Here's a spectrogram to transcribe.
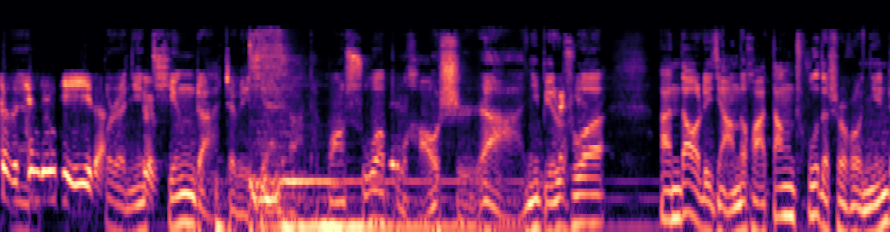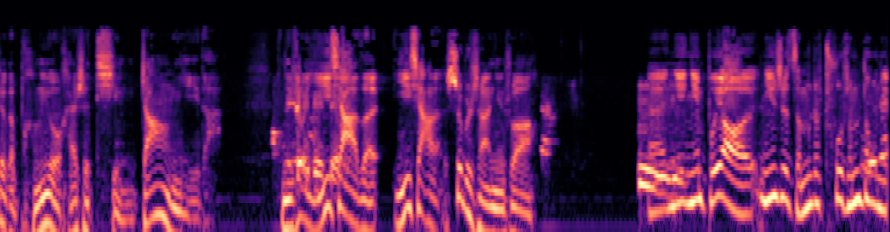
这是天经地义的。不是您听着，这位先生，他光说不好使啊！你比如说，按道理讲的话，当初的时候，您这个朋友还是挺仗义的。你说一下子一下子是不是啊？您说。嗯。您您不要，您是怎么着？出什么动静？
